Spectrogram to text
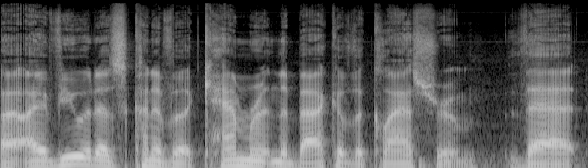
I view it as kind of a camera in the back of the classroom that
